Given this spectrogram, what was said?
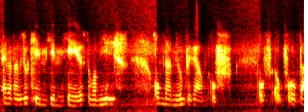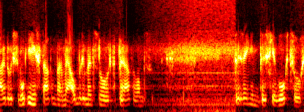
en dat er dus ook geen, geen, geen juiste manier is om daarmee om te gaan. Of, of, of, of daardoor is hij ook niet in staat om daar met andere mensen over te praten, want er, zijn, er is geen woord voor.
